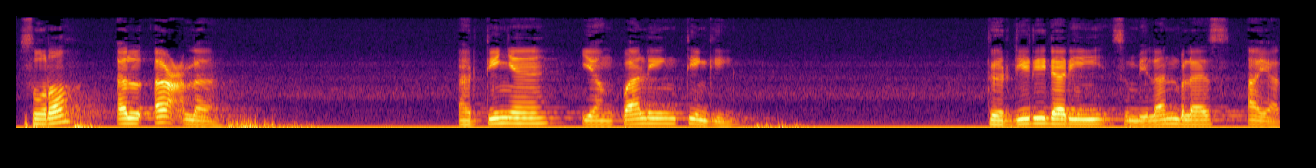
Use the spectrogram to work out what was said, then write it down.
Surah Al-A'la. Artinya yang paling tinggi. Terdiri dari 19 ayat.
